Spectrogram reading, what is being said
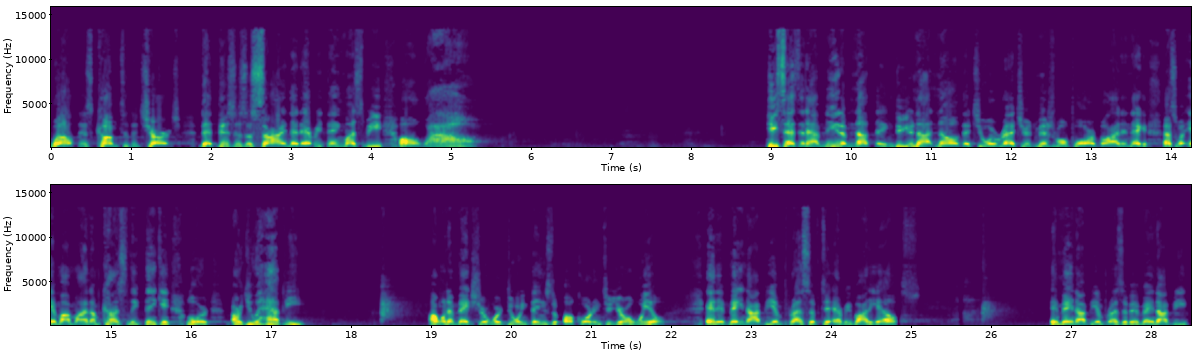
wealth has come to the church, that this is a sign that everything must be, oh, wow. He says, and have need of nothing. Do you not know that you are wretched, miserable, poor, blind, and naked? That's what in my mind I'm constantly thinking, Lord, are you happy? I want to make sure we're doing things according to your will. And it may not be impressive to everybody else. It may not be impressive. It may not be,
